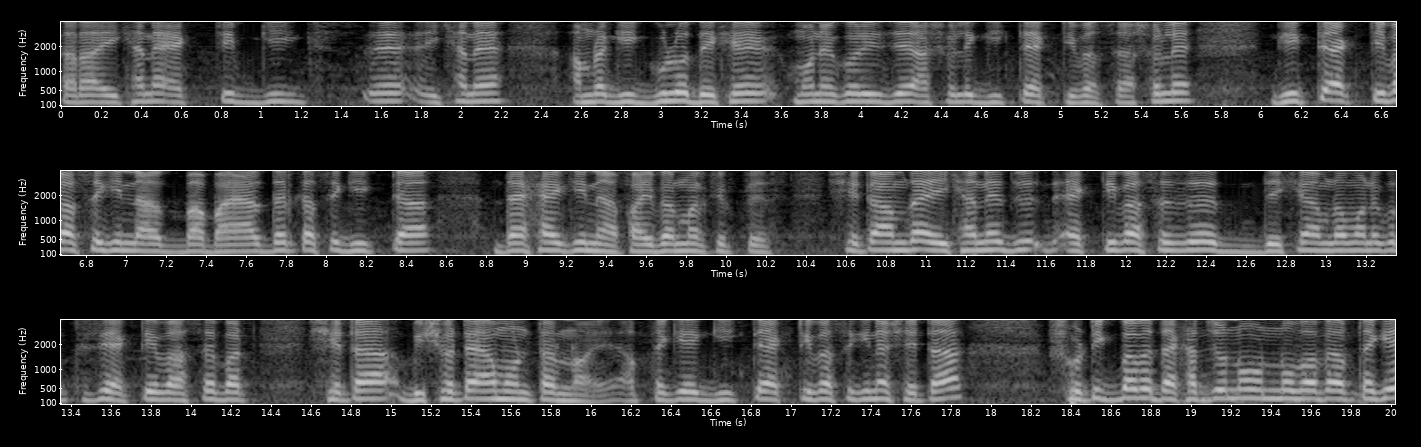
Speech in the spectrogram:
তারা এখানে অ্যাক্টিভ গিগস এখানে আমরা গিগগুলো দেখে মনে করি যে আসলে গিগটা অ্যাক্টিভ আছে। আসলে গিগটা অ্যাক্টিভ আছে কি না বা বায়ারদের কাছে গিগটা দেখায় কি না ফাইবার মার্কেট প্লেস সেটা আমরা এখানে অ্যাক্টিভ আছে যে দেখে আমরা মনে করতেছি অ্যাক্টিভ আছে বাট সেটা বিষয়টা এমনটা নয়। আপনাকে গিগটা অ্যাক্টিভ আছে কিনা সেটা সঠিকভাবে দেখার জন্য অন্যভাবে আপনাকে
